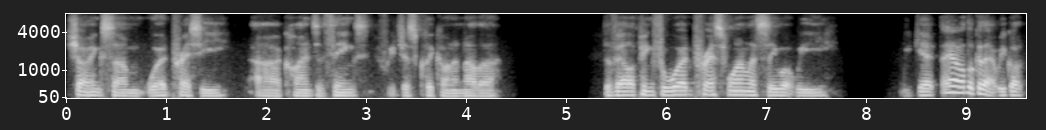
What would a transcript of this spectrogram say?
showing some WordPressy uh, kinds of things. If we just click on another developing for WordPress one, let's see what we we get. Oh, look at that. We've got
